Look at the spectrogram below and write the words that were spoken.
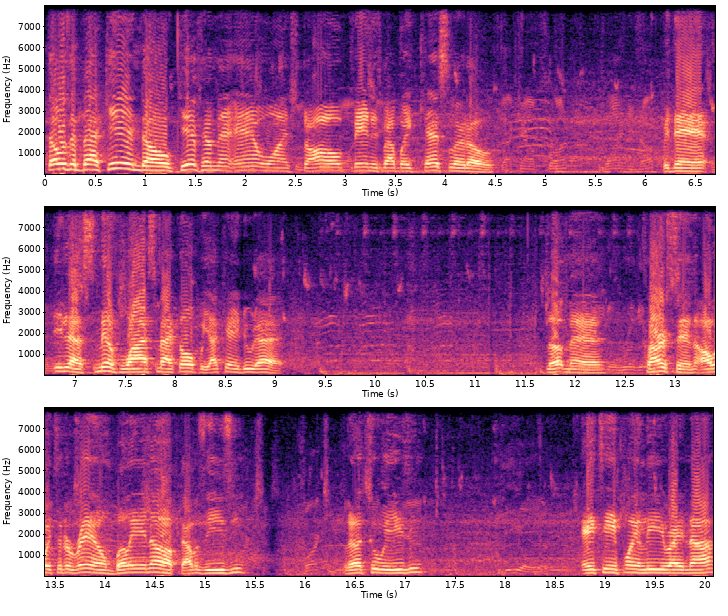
Throws it back in, though. Give him the and one. Strong finish by boy Kessler, though. Out. But then he left Smith wide smack open. Y'all can't do that. Look, man. Clarkson all the way to the rim. Bullying up. That was easy. A little too easy. 18 point lead right now.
